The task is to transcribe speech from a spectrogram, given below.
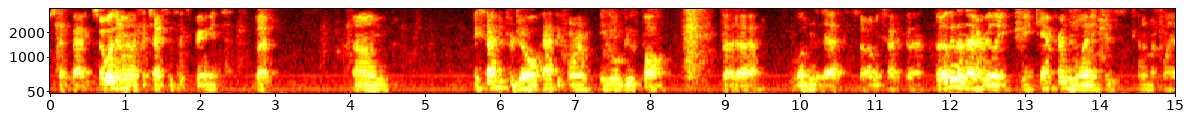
stepped back. So it wasn't really like the Texas experience, but um, excited for Joel, happy for him. He's a little goofball, but uh, love him to death. So I'm excited for that. But other than that, really, I mean, camp friends and weddings is kind of my plan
